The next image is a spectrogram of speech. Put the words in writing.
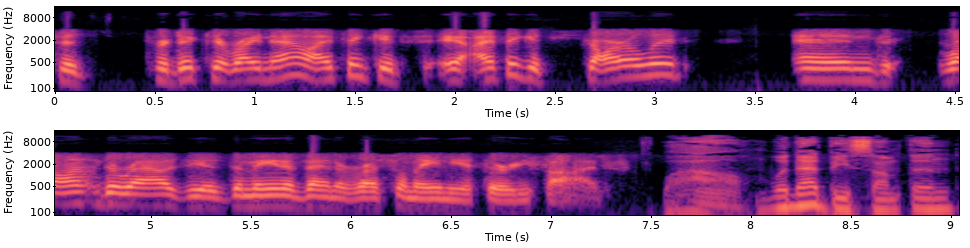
to predict it right now, I think it's I think it's Charlotte and Ronda Rousey as the main event of WrestleMania 35. Wow, would that be something?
